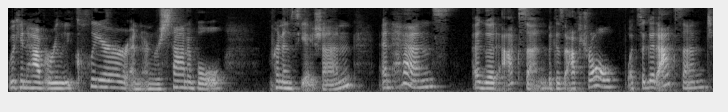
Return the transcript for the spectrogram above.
we can have a really clear and understandable pronunciation and hence a good accent. Because after all, what's a good accent?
